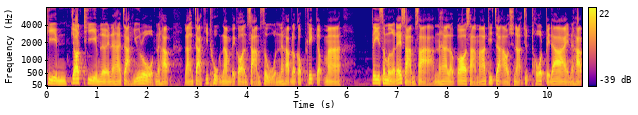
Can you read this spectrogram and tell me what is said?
ทีมยอดทีมเลยนะฮะจากยุโรปนะครับหลังจากที่ถูกนำไปก่อน 3-0 นะครับแล้วก็พลิกกลับมาตีเสมอได้ 3-3 นะฮะแล้วก็สามารถที่จะเอาชนะจุดโทษไปได้นะครับ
